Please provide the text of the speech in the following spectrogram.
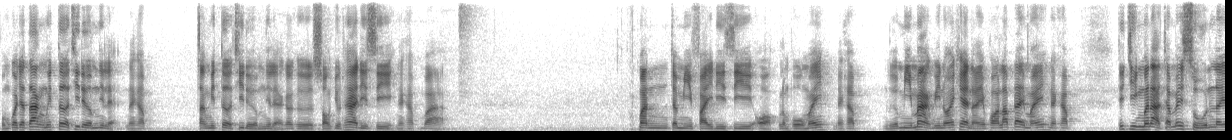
ผมก็จะตั้งมิเตอร์ที่เดิมนี่แหละนะครับ ตั้งมิเตอร์ที่เดิมนี่แหละก็คือ 2.5 DC นะครับว่า มันจะมีไฟ DC ออกลำโพงไหมนะครับ หรือมีมากมีน้อยแค่ไหน พอรับได้ไหมนะครับ ที่จริงมันอาจจะไม่ศูนย์เลย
